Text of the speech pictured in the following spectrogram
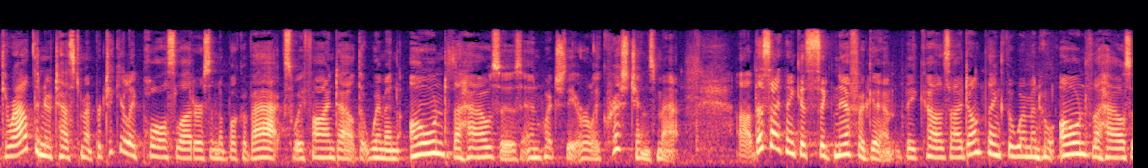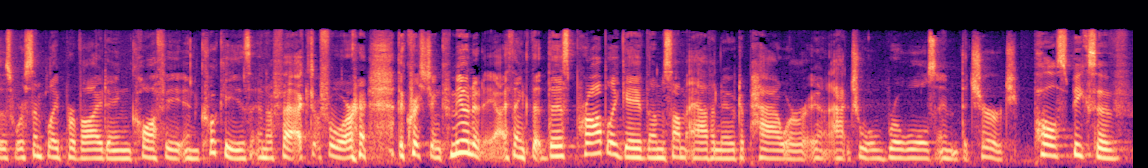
Throughout the New Testament, particularly Paul's letters in the book of Acts, we find out that women owned the houses in which the early Christians met. Uh, this, I think, is significant because I don't think the women who owned the houses were simply providing coffee and cookies, in effect, for the Christian community. I think that this probably gave them some avenue to power and actual roles in the church. Paul speaks of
